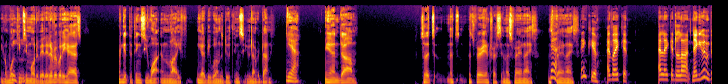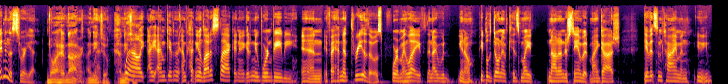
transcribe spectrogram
You know, what mm-hmm. keeps you motivated? Everybody has, to get the things you want in life. You got to be willing to do things that you've never done. Yeah. And, um, so that's that's that's very interesting. That's very nice. That's yeah, very nice. Thank you. I like it. I like it a lot. Now you haven't been in the store yet. No, I have not. Right. I need to. I need well, to. I, I'm giving. I'm cutting you a lot of slack. I know you got a newborn baby, and if I hadn't had three of those before in my life, then I would. You know, people that don't have kids might not understand, but my gosh, give it some time, and you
